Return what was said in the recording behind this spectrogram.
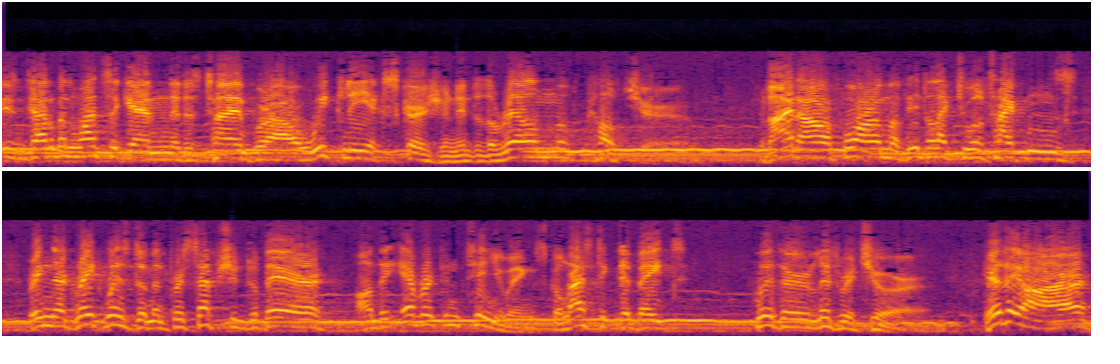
Ladies and gentlemen, once again, it is time for our weekly excursion into the realm of culture. Tonight, our forum of intellectual titans bring their great wisdom and perception to bear on the ever continuing scholastic debate, whither literature. Here they are,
